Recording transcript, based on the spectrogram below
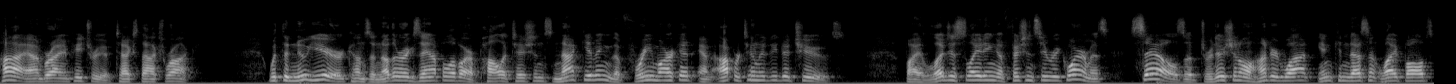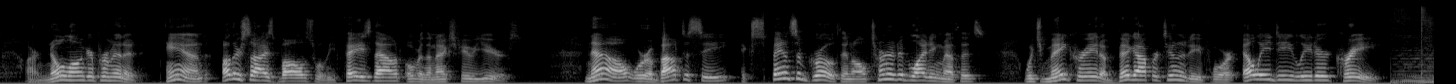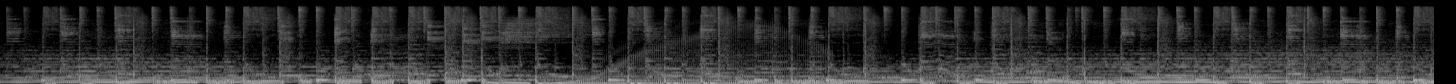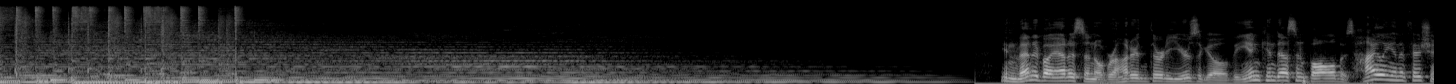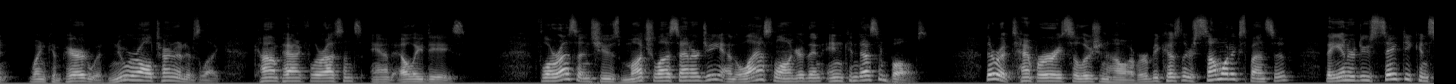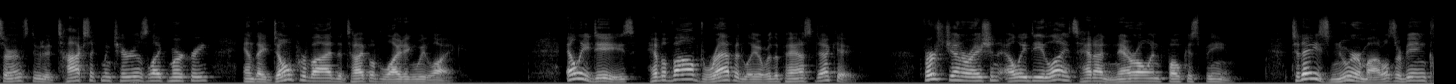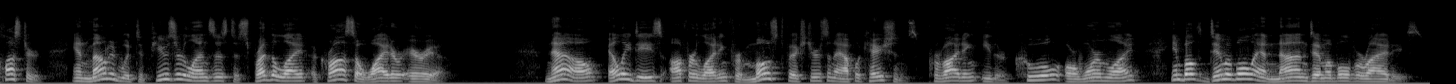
Hi, I'm Brian Petrie of Tech Stocks Rock. With the new year comes another example of our politicians not giving the free market an opportunity to choose. By legislating efficiency requirements, sales of traditional 100 watt incandescent light bulbs are no longer permitted, and other size bulbs will be phased out over the next few years. Now we're about to see expansive growth in alternative lighting methods, which may create a big opportunity for LED leader Cree. Invented by Edison over 130 years ago, the incandescent bulb is highly inefficient when compared with newer alternatives like compact fluorescents and LEDs. Fluorescents use much less energy and last longer than incandescent bulbs. They're a temporary solution, however, because they're somewhat expensive, they introduce safety concerns due to toxic materials like mercury, and they don't provide the type of lighting we like. LEDs have evolved rapidly over the past decade. First generation LED lights had a narrow and focused beam. Today's newer models are being clustered and mounted with diffuser lenses to spread the light across a wider area. Now, LEDs offer lighting for most fixtures and applications, providing either cool or warm light in both dimmable and non-dimmable varieties.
